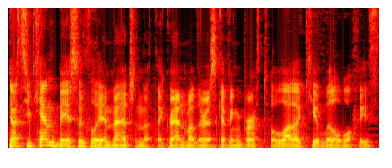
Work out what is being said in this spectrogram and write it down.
Yes, you can basically imagine that the grandmother is giving birth to a lot of cute little wolfies.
